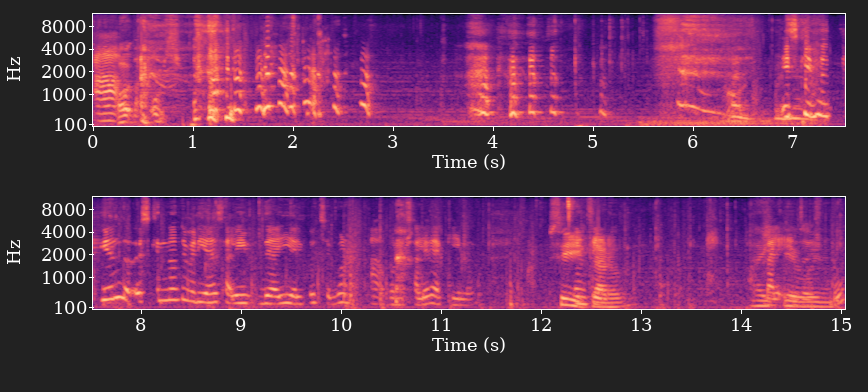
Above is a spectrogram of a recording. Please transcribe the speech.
Ah, Oh. es que no entiendo, es que no debería de salir de ahí el coche. Bueno, ah, bueno, sale de aquí, ¿no? Sí, En fin. claro. Ay, vale, qué entonces, bueno. uh,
